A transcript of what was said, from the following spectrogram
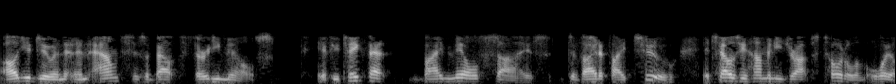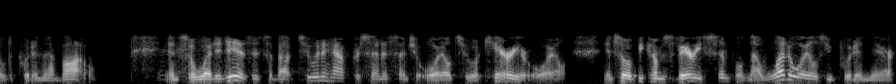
all you do, and an ounce is about 30 mils. If you take that by mil size, divide it by two, it tells you how many drops total of oil to put in that bottle. And so what it is, it's about two and a half percent essential oil to a carrier oil. And so it becomes very simple. Now what oils you put in there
